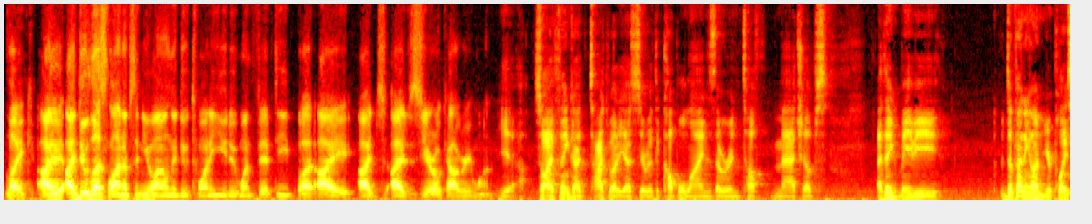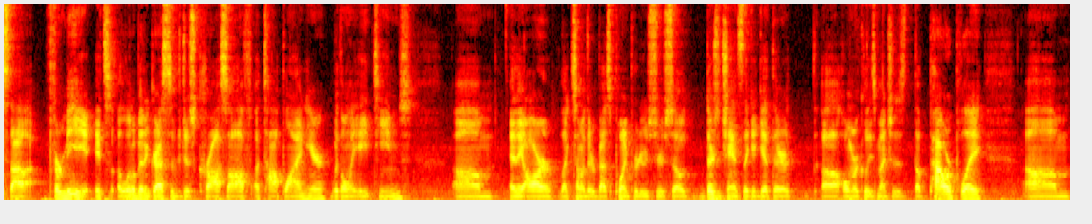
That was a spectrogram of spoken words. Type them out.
like I I do less lineups than you. I only do 20. You do 150, but I I I have zero Calgary one. Yeah. So I think I talked about it yesterday with a couple lines that were in tough matchups. I think maybe depending on your play style, for me, it's a little bit aggressive to just cross off a top line here with only eight teams. Um, and they are like some of their best point producers, so there's a chance they could get there. Uh, Homer Cleese mentions the power play. Um,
